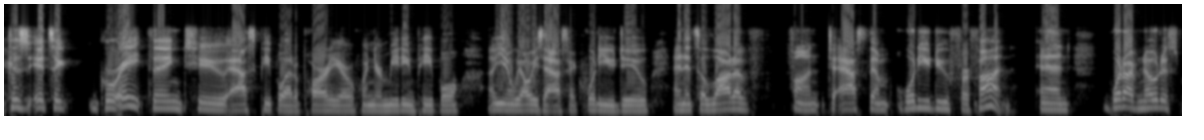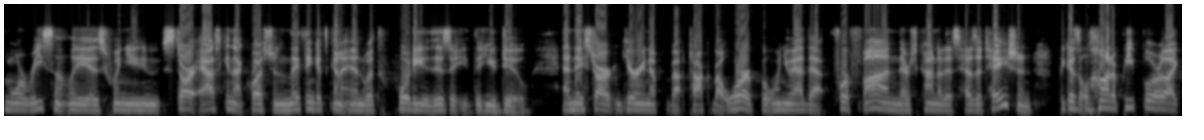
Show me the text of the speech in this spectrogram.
because it's a great thing to ask people at a party or when you're meeting people. Uh, you know, we always ask, like, what do you do? And it's a lot of fun to ask them, what do you do for fun? And what I've noticed more recently is when you start asking that question, they think it's going to end with what is it that you do? And they start gearing up about talk about work. But when you add that for fun, there's kind of this hesitation because a lot of people are like,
